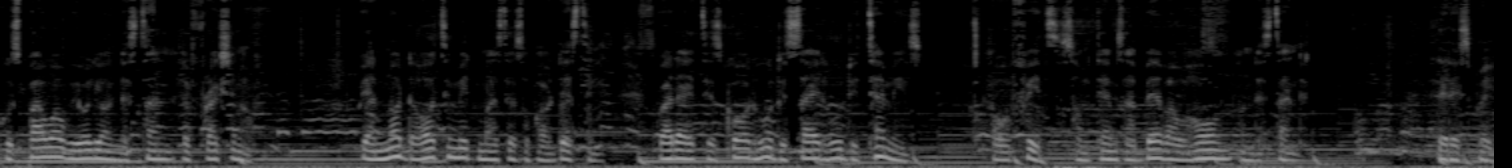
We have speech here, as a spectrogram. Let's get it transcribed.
whose power we only understand a fraction of. We are not the ultimate masters of our destiny, rather, it is God who decides, who determines our fate, sometimes above our own understanding. Let us pray.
